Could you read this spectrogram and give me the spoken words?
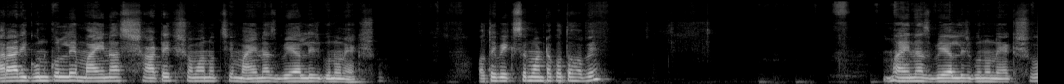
আর আর গুণ করলে মাইনাস ষাট এক্স সমান হচ্ছে মাইনাস বিয়াল্লিশ গুণন একশো। অতএব এক্সের মানটা কত হবে? মাইনাস বিয়াল্লিশ গুণন একশো,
